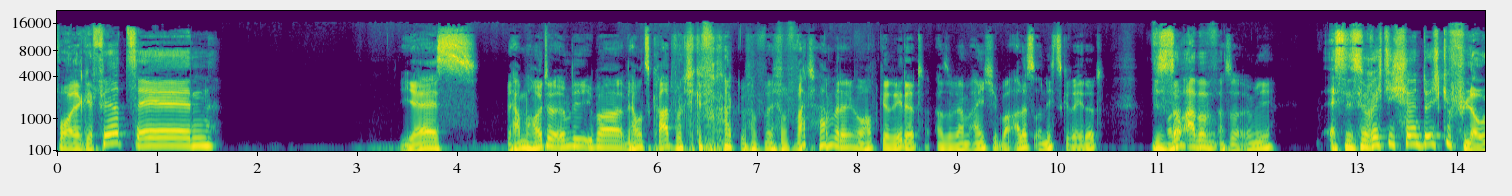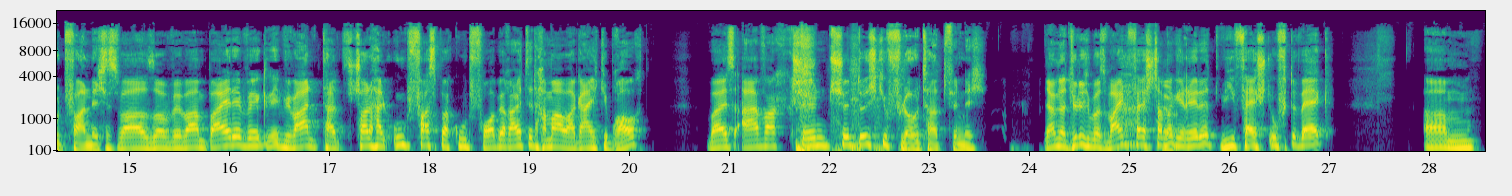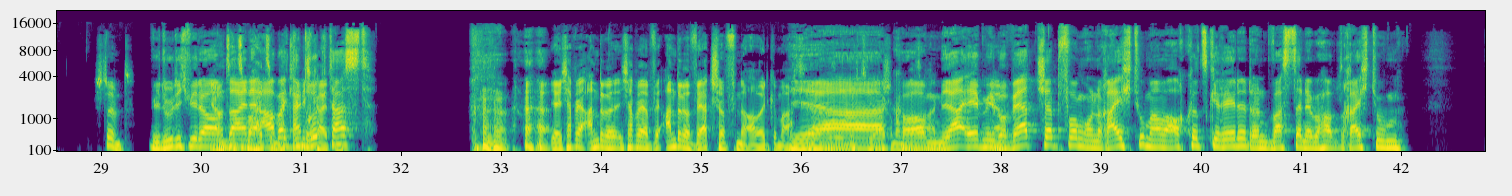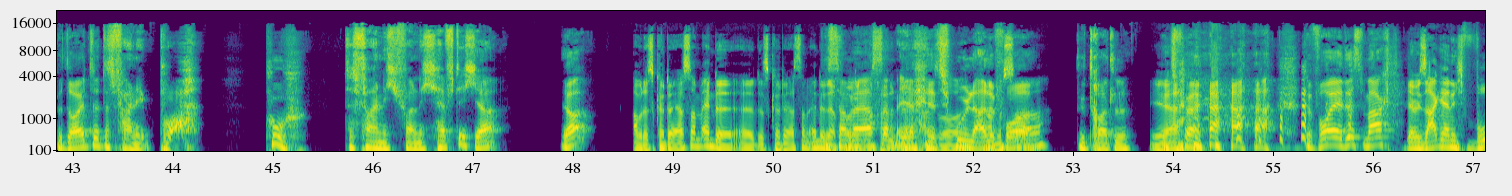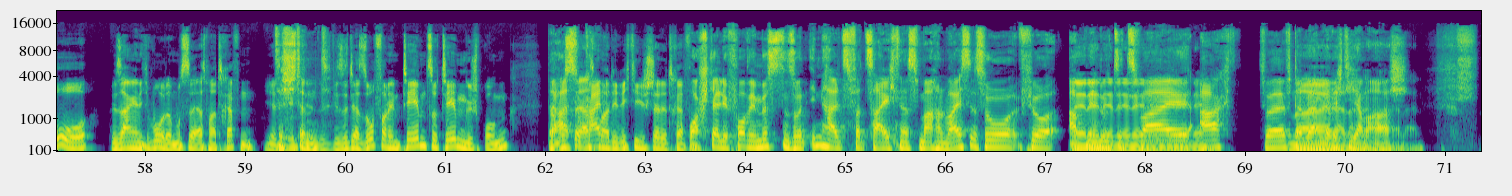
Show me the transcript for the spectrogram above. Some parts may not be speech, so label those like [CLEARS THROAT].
Folge 14. Yes. Wir haben heute irgendwie über, wir haben uns gerade wirklich [LAUGHS] gefragt, über, über, was haben wir denn überhaupt geredet? Also wir haben eigentlich über alles und nichts geredet. Wieso? Aber also irgendwie. Es ist so richtig schön durchgeflowt, fand ich. Es war so, wir waren beide wirklich, wir waren schon halt unfassbar gut vorbereitet, haben wir aber gar nicht gebraucht, weil es einfach schön, [LAUGHS] schön durchgeflowt hat, finde ich. Wir haben natürlich über das Weinfest haben ja. wir geredet, wie fest auf der Weg. Ähm, Stimmt. Wie du dich wieder ja, um deine halt Arbeit gedrückt hast. [LAUGHS] ja, ich habe ja andere, ich habe ja andere wertschöpfende Arbeit gemacht. Ja, ja, also, ja komm, ja eben ja. über Wertschöpfung und Reichtum haben wir auch kurz geredet und was denn überhaupt Reichtum bedeutet. Das fand ich, boah, puh, das fand ich, fand ich heftig, ja, ja. Aber das könnte erst am Ende, äh, das könnte erst am Ende das der Folge. Das haben wir erst am, ne? [LAUGHS] ja, jetzt also, spulen alle vor. Du Trottel. Ja. [LAUGHS] Bevor ihr das macht. Ja, wir sagen ja nicht wo. Wir sagen ja nicht wo. Da musst du erstmal treffen. Hier, das stimmt. Wir sind ja so von den Themen zu Themen gesprungen. Da, da musst du erstmal die richtige Stelle treffen. Boah, stell dir vor, wir müssten so ein Inhaltsverzeichnis machen. Weißt du, so für ab nee, Minute nee, 2, nee, 8, 12, da wären wir richtig nein, am Arsch. Nein,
